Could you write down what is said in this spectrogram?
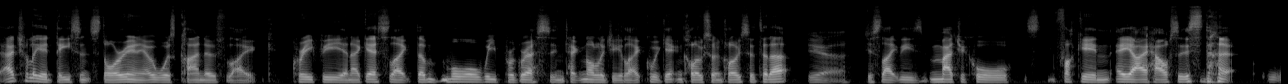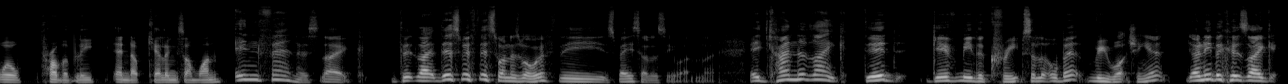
actually a decent story, and it was kind of like creepy. And I guess like the more we progress in technology, like we're getting closer and closer to that. yeah, Just like these magical fucking AI houses that will probably end up killing someone. in fairness, like th- like this with this one as well, with the Space Odyssey one, like, it kind of like did give me the creeps a little bit rewatching it. Only because like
